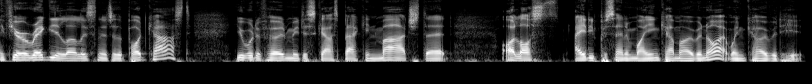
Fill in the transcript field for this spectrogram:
If you're a regular listener to the podcast, you would have heard me discuss back in March that I lost 80% of my income overnight when COVID hit.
